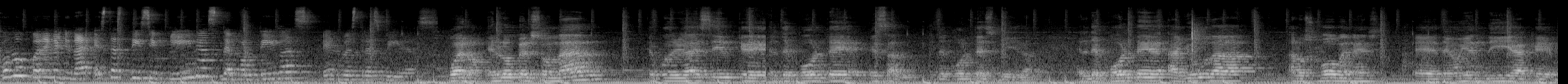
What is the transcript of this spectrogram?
¿Cómo pueden ayudar estas disciplinas deportivas en nuestras vidas? Bueno, en lo personal te podría decir que el deporte es salud, el deporte es vida. El deporte ayuda a los jóvenes eh, de hoy en día que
